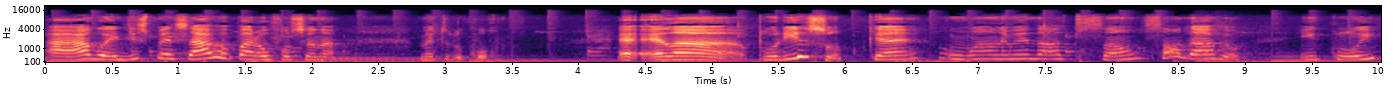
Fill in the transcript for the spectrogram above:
A água é indispensável para o funcionamento do corpo. É, ela, por isso, que é uma alimentação saudável. Inclui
